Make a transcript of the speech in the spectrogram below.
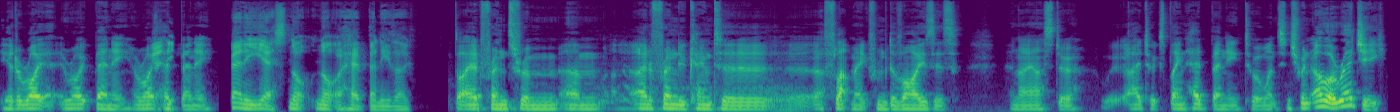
he had a right a right Benny, a right Benny. head Benny. Benny, yes, not not a head Benny though. But I had friends from um, I had a friend who came to uh, a flatmate from Devizes, and I asked her. I had to explain head Benny to her once, and she went, "Oh, a Reggie."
